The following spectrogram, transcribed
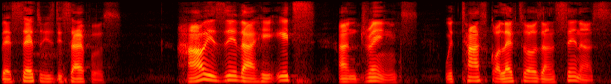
they said to his disciples, How is it that he eats and drinks with tax collectors and sinners?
